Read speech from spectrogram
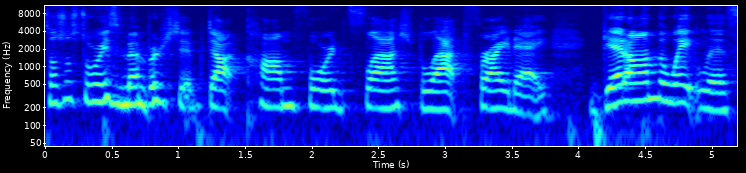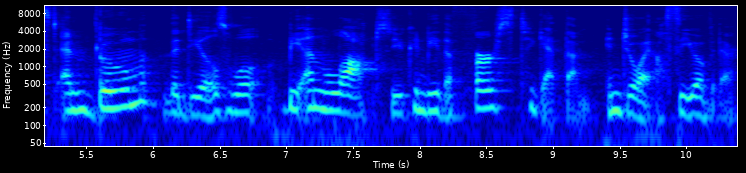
socialstoriesmembership.com forward slash black friday. Get on the wait list and boom the deals will be unlocked so you can be the first to get them. Enjoy. I'll see you over there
